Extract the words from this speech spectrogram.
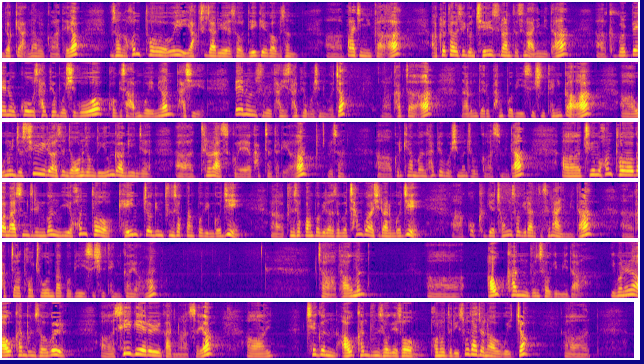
몇 개 안 남을 것 같아요. 우선 헌터의 약수 자료에서 네 개가 우선 어, 빠지니까 아, 그렇다고 해서 이건 제수라는 뜻은 아닙니다. 아, 그걸 빼놓고 살펴보시고 거기서 안 보이면 다시 빼놓은 수를 다시 살펴보시는 거죠. 어, 각자 나름대로 방법이 있으실 테니까 아, 오늘 이제 수요일이라서 이제 어느 정도 윤곽이 이제 아, 드러났을 거예요 각자들이요. 그래서 어, 그렇게 한번 살펴보시면 좋을 것 같습니다. 어, 지금 헌터가 말씀드리는 건 이 헌터 개인적인 분석 방법인 거지 어, 분석 방법이라서 그 참고하시라는 거지 어, 꼭 그게 정석이라는 뜻은 아닙니다. 어, 각자 더 좋은 방법이 있으실 테니까요. 자, 다음은 어, 아욱한 분석입니다. 이번에는 아욱한 분석을 어, 세 개를 가져왔어요. 어, 최근 아욱한 분석에서 번호들이 쏟아져 나오고 있죠. 어,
